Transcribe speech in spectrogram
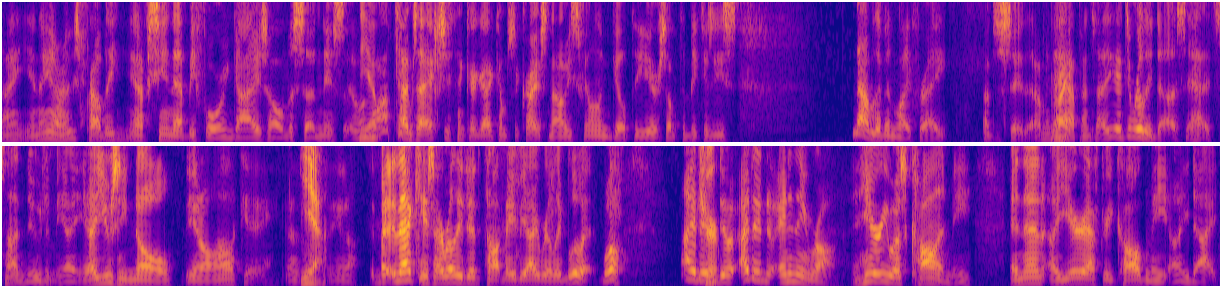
I, you know, you know, he was probably. You know, I've seen that before in guys. All of a sudden, yep. a lot of times I actually think a guy comes to Christ. Now he's feeling guilty or something because he's not living life right. I'll just say that. I mean, right. it happens. I, it really does. It's not new to me. I, I, usually know, you know, okay. Uh, yeah. You know, but in that case, I really did thought maybe I really blew it. Well, I didn't sure. do it. I didn't do anything wrong. And here he was calling me. And then a year after he called me, uh, he died.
